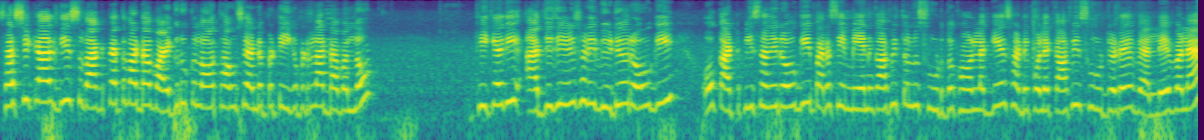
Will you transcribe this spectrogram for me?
ਸਤਿ ਸ਼੍ਰੀ ਅਕਾਲ ਜੀ, ਸਵਾਗਤ ਹੈ ਤੁਹਾਡਾ Waheguru cloth house and boutique Budhlada ਵੱਲੋਂ। ਠੀਕ ਹੈ ਜੀ, ਅੱਜ ਦੀ ਜਿਹੜੀ ਸਾਡੀ ਵੀਡੀਓ ਰਹੂਗੀ, ਉਹ ਕੱਟ ਪੀਸਾਂ ਦੀ ਰਹੂਗੀ, ਪਰ ਅਸੀਂ ਮੇਨ ਕਾਫੀ ਤੁਹਾਨੂੰ ਸੂਟ ਦਿਖਾਉਣ ਲੱਗੇ ਹਾਂ। ਸਾਡੇ ਕੋਲੇ ਕਾਫੀ ਸੂਟ ਜਿਹੜੇ ਅਵੇਲੇਬਲ ਹੈ।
